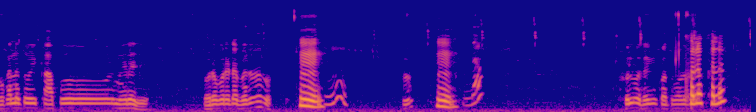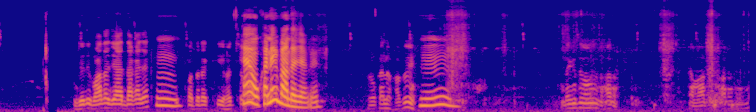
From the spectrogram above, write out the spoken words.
ওখানে তো ওই কাপড় মেরেছে। ওর উপর এটা বেঁধে দেবো? হুম। হুম? হুম। খুলবো দেখি কত বড় খোলো খোলো। যদি বাঁধা যায় দেখা যাক হুম। কতটা কি হচ্ছে। হ্যাঁ ওখানেই বাঁধা যাবে। ওখানে হবে? হুম। দেখি তো বাবু ধরো একটা মাছ ধরো দেখি।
